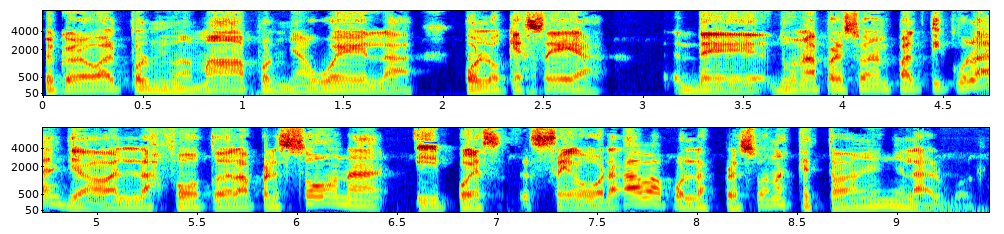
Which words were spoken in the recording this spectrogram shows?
Yo quiero orar por mi mamá, por mi abuela, por lo que sea de, una persona en particular, llevaban la foto de la persona y pues se oraba por las personas que estaban en el árbol.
